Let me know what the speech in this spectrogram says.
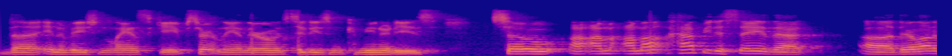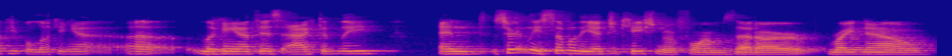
the innovation landscape, certainly in their own cities and communities. So I'm, I'm happy to say that uh, there are a lot of people looking at uh, looking at this actively, and certainly some of the education reforms that are right now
